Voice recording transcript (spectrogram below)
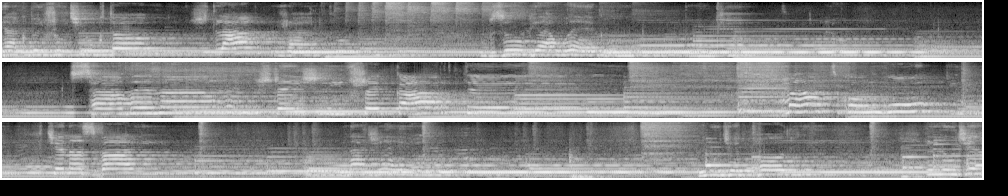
Jakby rzucił ktoś dla żartu bzu białego bukiet. Same najszczęśliwsze karty. Matką głupich cię nazwali nadzieją. Ludzie podli Ludzie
